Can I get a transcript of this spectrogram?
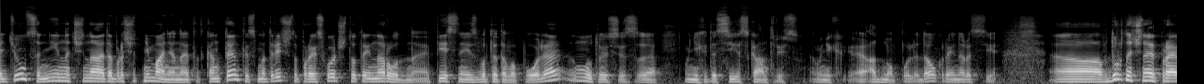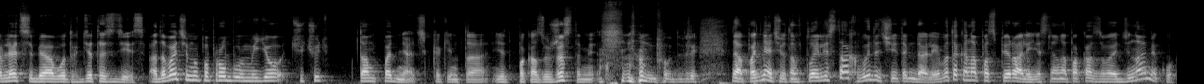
iTunes, они начинают обращать внимание на этот контент и смотреть, что происходит что-то инородное песня из вот этого поля, ну, то есть из, э, у них это CS Countries, у них э, одно поле, да, Украина, Россия, э, вдруг начинает проявлять себя вот где-то здесь. А давайте мы попробуем ее чуть-чуть там поднять каким-то, я показываю жестами, да, поднять ее там в плейлистах, выдачи и так далее. И вот так она по спирали, если она показывает динамику,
